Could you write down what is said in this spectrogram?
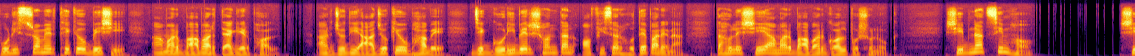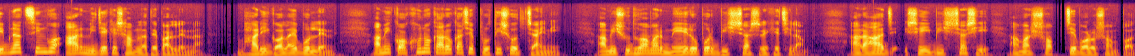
পরিশ্রমের থেকেও বেশি, আমার বাবার ত্যাগের ফল। আর যদি আজও কেউ ভাবে যে গরিবের সন্তান অফিসার হতে পারে না, তাহলে সে আমার বাবার গল্প শুনুক। শিবনাথ সিংহ শিবনাথ সিংহ আর নিজেকে সামলাতে পারলেন না। ভারী গলায় বললেন, আমি কখনো কারও কাছে প্রতিশোধ চাইনি। আমি শুধু আমার মেয়ের ওপর বিশ্বাস রেখেছিলাম। আর আজ সেই বিশ্বাসই আমার সবচেয়ে বড় সম্পদ।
